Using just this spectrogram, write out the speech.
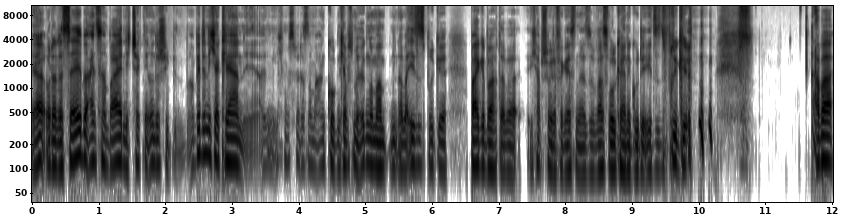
Ja, oder dasselbe, eins von beiden. Ich check den Unterschied. Bitte nicht erklären. Ich muss mir das nochmal angucken. Ich habe es mir irgendwann mal mit einer Eselsbrücke beigebracht, aber ich habe schon wieder vergessen. Also war es wohl keine gute Eselsbrücke. aber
